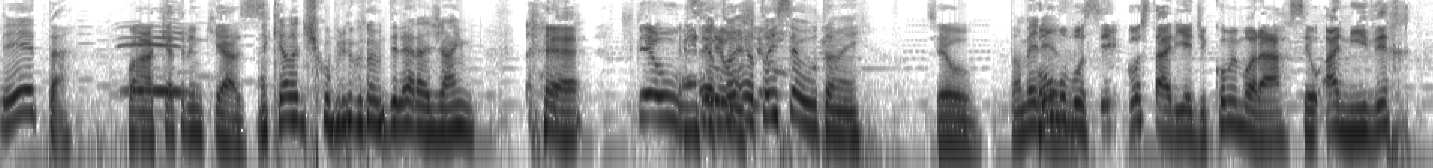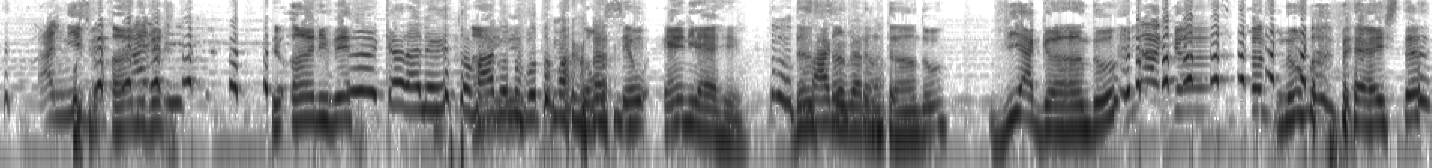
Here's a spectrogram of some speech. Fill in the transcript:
Eita, Com a Catherine Kias. é que ela descobriu que o nome dele era Jaime. É. Seul. É, Eu tô, Seul. eu tô em Seul também. Seu. Então, beleza. Como você gostaria de comemorar seu aniver? Aniver. Seu aniver. seu aniver. Caralho, eu ia tomar água, não vou tomar água. Com seu NR. Dançando, agora, cantando, viagando. Viagando. numa festa.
